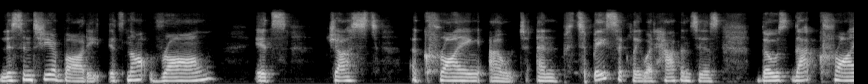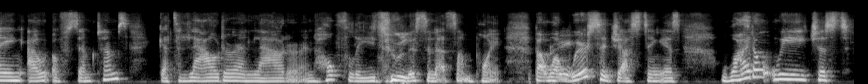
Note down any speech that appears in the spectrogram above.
listen to your body. It's not wrong. It's just a crying out. And basically what happens is those, that crying out of symptoms gets louder and louder. And hopefully you do listen at some point. But right. what we're suggesting is why don't we just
